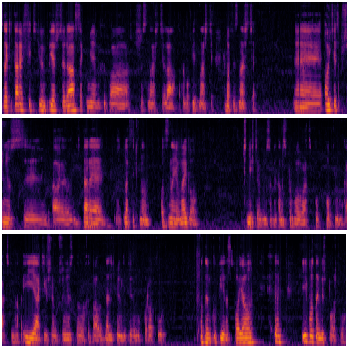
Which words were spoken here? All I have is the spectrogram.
za gitarę chwyciłem pierwszy raz, jak miałem chyba 16 lat, albo 15, chyba 16. E, ojciec przyniósł gitarę klasyczną od znajomego, czy nie chciałbym sobie tam spróbować poplumkać. No i jak już ją przyniósł, to chyba oddaliśmy ją dopiero mu po roku. Potem kupiłem swoją i potem już poszło.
